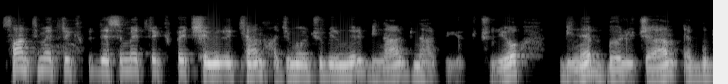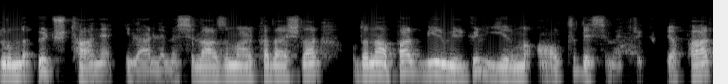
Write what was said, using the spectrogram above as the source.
Santimetre küpü desimetre küpe çevirirken hacim ölçü birimleri biner biner büyüyor, küçülüyor. Bine böleceğim. E, bu durumda 3 tane ilerlemesi lazım arkadaşlar. O da ne yapar? 1,26 desimetre küp yapar.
